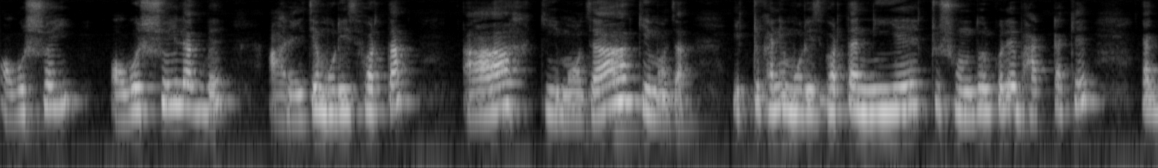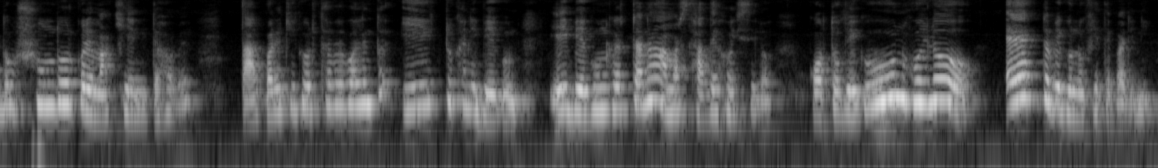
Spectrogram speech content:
অবশ্যই অবশ্যই লাগবে। আর এই যে মরিচ ভর্তা, আহ, কি মজা কি মজা। একটুখানি মরিচ ভর্তা নিয়ে একটু সুন্দর করে ভাতটাকে একদম সুন্দর করে মাখিয়ে নিতে হবে। তারপরে কি করতে হবে বলেন তো? একটুখানি বেগুন। এই বেগুন গাছটা না আমার ছাদে হয়েছিল। কত বেগুন হইল? একটা বেগুনও খেতে পারিনি।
